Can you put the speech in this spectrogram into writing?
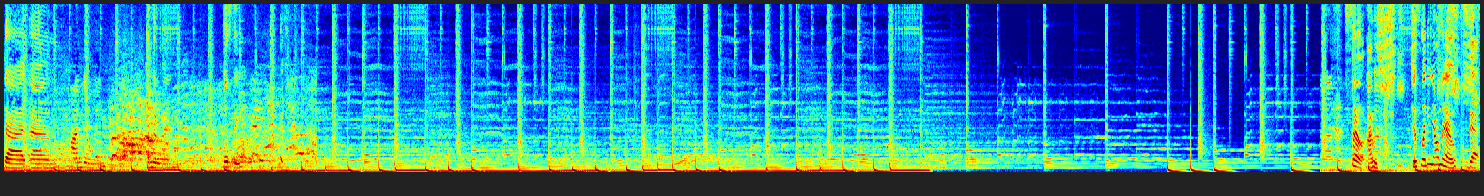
that um, I'm gonna win. I'm going to win. We'll see. So I was just letting y'all know that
